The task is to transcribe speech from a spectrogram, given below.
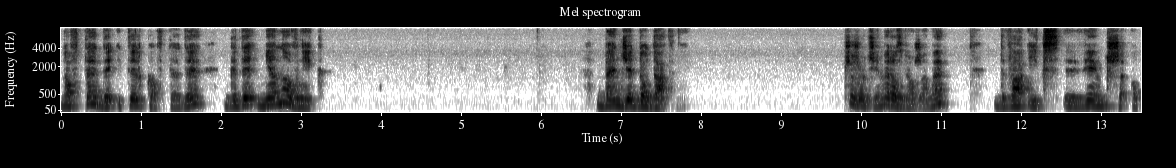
no wtedy i tylko wtedy, gdy mianownik będzie dodatni. Przerzucimy, rozwiążemy. 2x większe od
